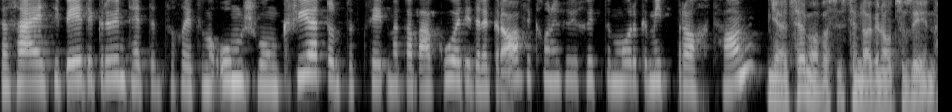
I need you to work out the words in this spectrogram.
Das heißt, die beiden Gründe hätten so ein bisschen zum Umschwung geführt und das sieht man glaube auch gut in der Grafik, die ich euch heute Morgen mitgebracht habe. Ja, erzähl mal, was ist denn da genau zu sehen?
